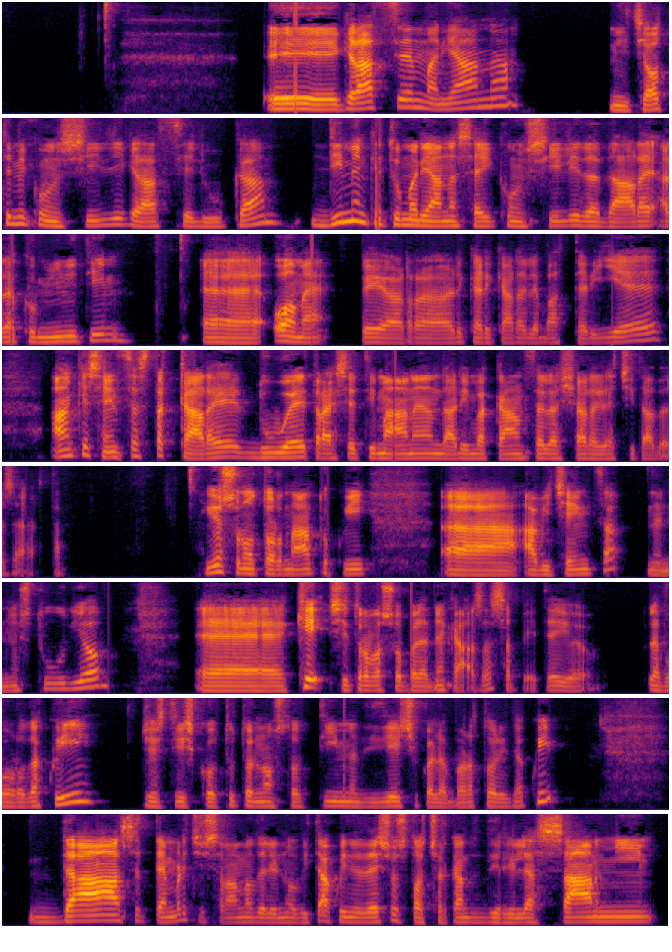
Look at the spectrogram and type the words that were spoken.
E grazie Marianna, mi dice ottimi consigli, grazie Luca. Dimmi anche tu Marianna se hai consigli da dare alla community eh, o a me per ricaricare le batterie, anche senza staccare due o tre settimane, andare in vacanza e lasciare la città deserta. Io sono tornato qui uh, a Vicenza, nel mio studio, eh, che si trova sopra la mia casa, sapete, io lavoro da qui, gestisco tutto il nostro team di 10 collaboratori da qui. Da settembre ci saranno delle novità, quindi adesso sto cercando di rilassarmi.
